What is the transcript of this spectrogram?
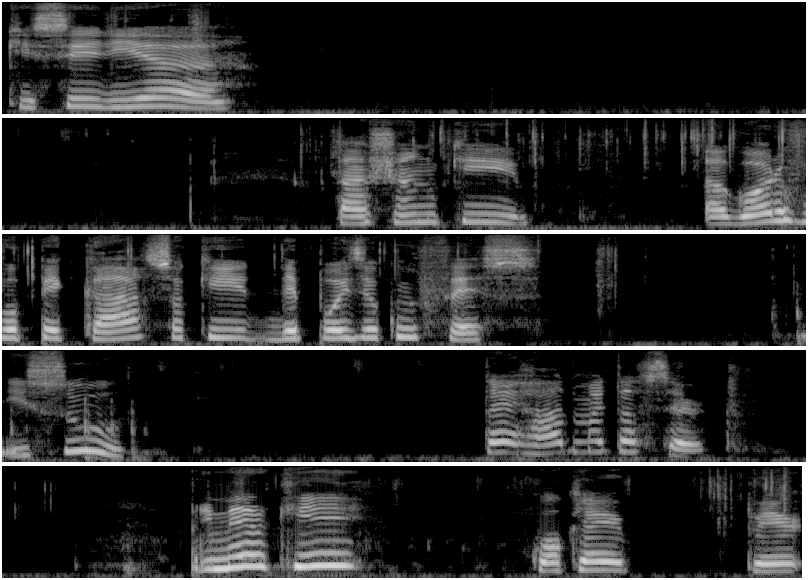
que seria tá achando que agora eu vou pecar, só que depois eu confesso. Isso tá errado, mas tá certo. Primeiro que Qualquer per...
